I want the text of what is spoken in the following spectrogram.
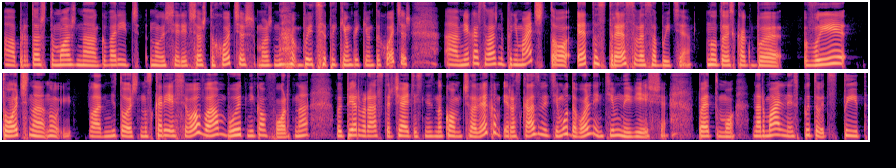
а, про то, что можно говорить, ну, из серии все, что хочешь, можно быть таким, каким ты хочешь. А, Мне кажется, важно понимать, что это стрессовое событие. Ну, то есть как бы вы точно, ну, ладно, не точно, но, скорее всего, вам будет некомфортно. Вы первый раз встречаетесь с незнакомым человеком и рассказываете ему довольно интимные вещи. Поэтому нормально испытывать стыд,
